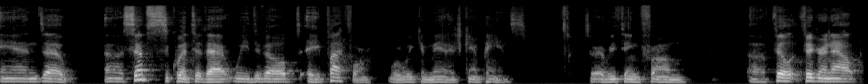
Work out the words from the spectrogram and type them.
And uh, uh, subsequent to that, we developed a platform where we can manage campaigns. So everything from uh, fill, figuring out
